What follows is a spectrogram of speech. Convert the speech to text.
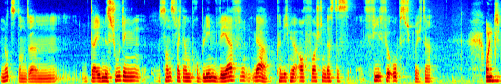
nutzt und ähm, da eben das Shooting sonst vielleicht noch ein Problem wäre, ja, könnte ich mir auch vorstellen, dass das viel für Obst spricht, ja. Und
